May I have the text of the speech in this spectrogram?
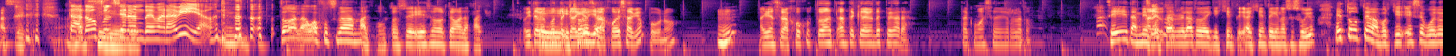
Así que, Está todo funcionando de maravilla. Toda la agua funcionaba mal, entonces eso no es el tema de la facha. Hoy te das cuenta eh, que alguien se bajó de ese avión, ¿no? ¿Mm? Alguien se bajó justo antes que el avión despegara. Está como ese relato. Sí, también está el relato de que hay gente, hay gente que no se subió. Es todo un tema porque ese vuelo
